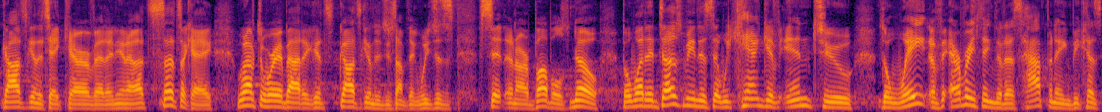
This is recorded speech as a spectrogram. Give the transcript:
God's going to take care of it. And, you know, that's, that's okay. We don't have to worry about it. It's, God's going to do something. We just sit in our bubbles. No. But what it does mean is that we can't give in to the weight of everything that is happening because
